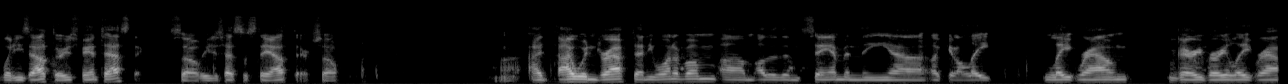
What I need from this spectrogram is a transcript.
when he's out there, he's fantastic. So he just has to stay out there. So I I wouldn't draft any one of them um, other than Sam in the uh, like in a late late round, very very late round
